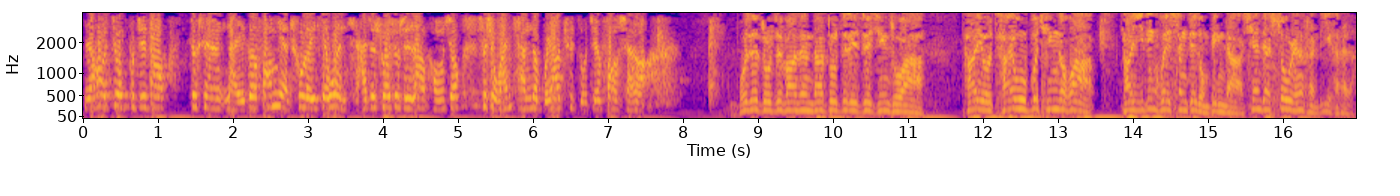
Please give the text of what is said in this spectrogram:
然后就不知道就是哪一个方面出了一些问题，还是说就是让同修就是完全的不要去组织放生了。不是组织放生，他肚子里最清楚啊。他有财务不清的话，他一定会生这种病的。现在收人很厉害了，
